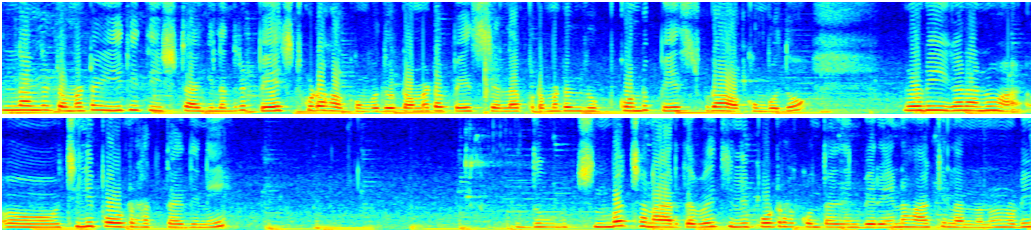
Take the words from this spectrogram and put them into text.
ಇಲ್ಲಾಂದರೆ ಟೊಮೆಟೊ ಈ ರೀತಿ ಇಷ್ಟ ಆಗಿಲ್ಲ ಅಂದರೆ ಪೇಸ್ಟ್ ಕೂಡ ಹಾಕೊಬೋದು ಟೊಮೆಟೊ ಪೇಸ್ಟ್ ಎಲ್ಲ ಟೊಮೆಟೊ ರುಬ್ಕೊಂಡು ಪೇಸ್ಟ್ ಕೂಡ ಹಾಕೊಬೋದು ನೋಡಿ, ಈಗ ನಾನು ಚಿಲ್ಲಿ ಪೌಡ್ರ್ ಹಾಕ್ತಾಯಿದ್ದೀನಿ ಇದು ತುಂಬ ಚೆನ್ನಾಗಿರುತ್ತೆ. ಬರೀ ಚಿಲ್ಲಿ ಪೌಡ್ರ್ ಹಾಕ್ಕೊತಾ ಇದ್ದೀನಿ. ಬೇರೆ ಏನೂ ಹಾಕಿಲ್ಲ ನಾನು. ನೋಡಿ,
